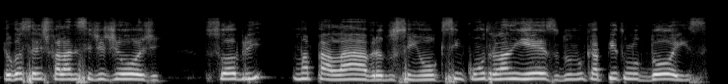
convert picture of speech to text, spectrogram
Eu gostaria de falar nesse dia de hoje sobre uma palavra do Senhor que se encontra lá em Êxodo, no capítulo 2,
